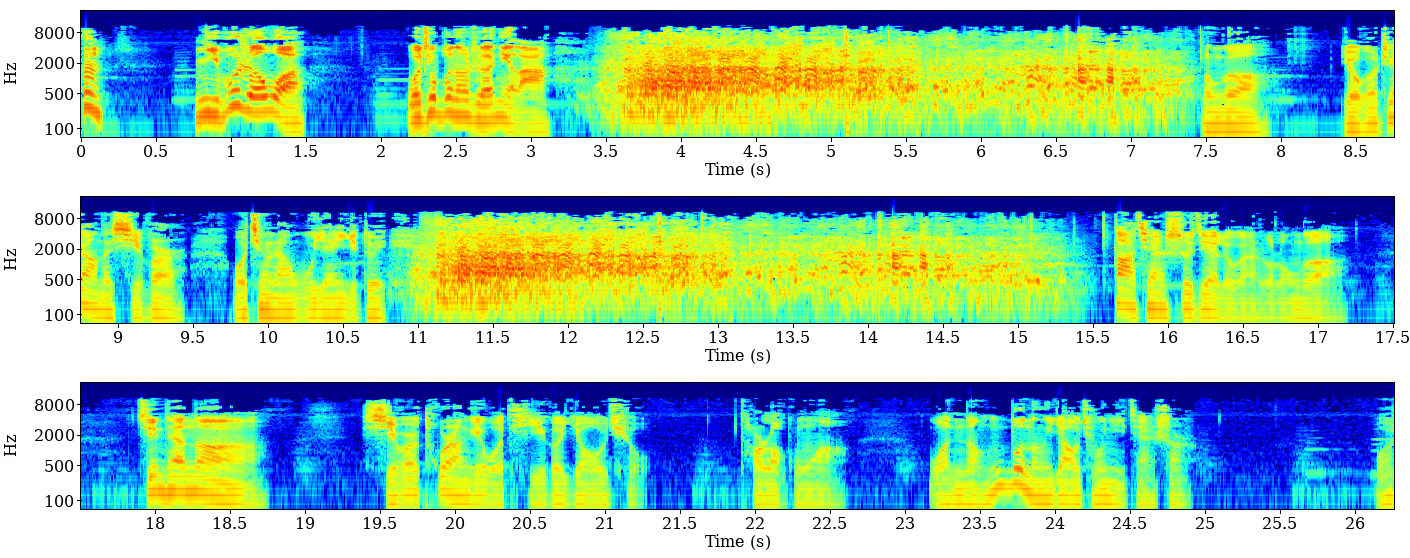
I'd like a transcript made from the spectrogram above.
哼，你不惹我，我就不能惹你啦。”龙哥，有个这样的媳妇儿，我竟然无言以对。大千世界留言说：“龙哥，今天呢？”媳妇儿突然给我提一个要求，她说：“老公啊，我能不能要求你件事儿？”我说：“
